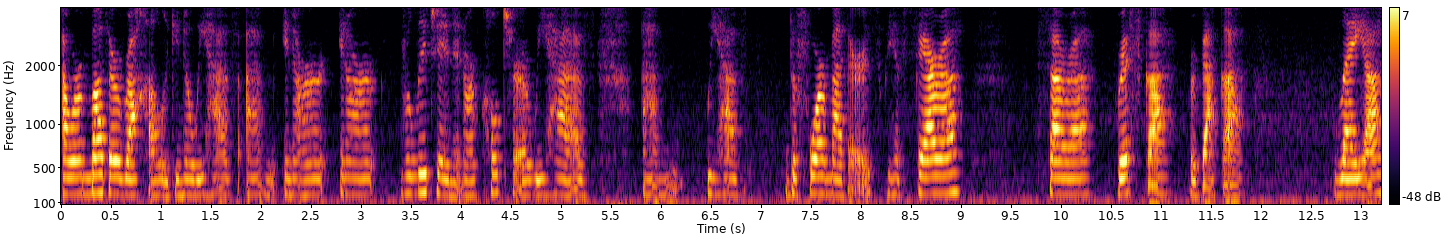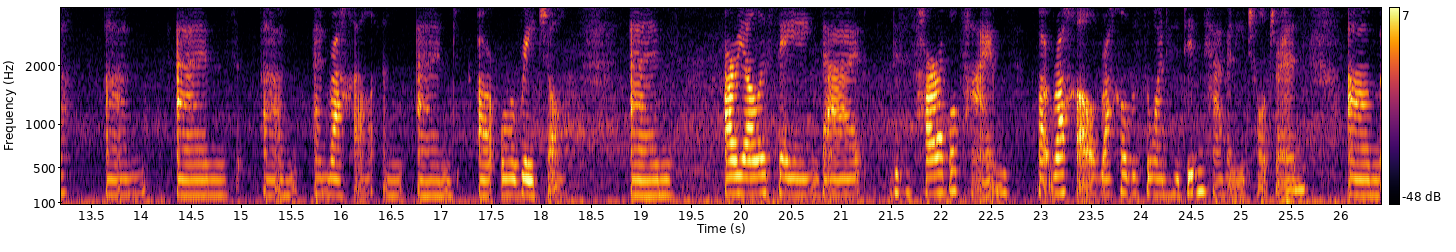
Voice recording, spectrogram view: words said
our mother Rachel you know we have um, in our in our religion, in our culture, we have um, we have the four mothers. We have Sarah, Sarah, Rivka, Rebecca, Leah, um, and um, and Rachel and and uh, or Rachel, and Ariel is saying that this is horrible times, but Rachel, Rachel was the one who didn't have any children um,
